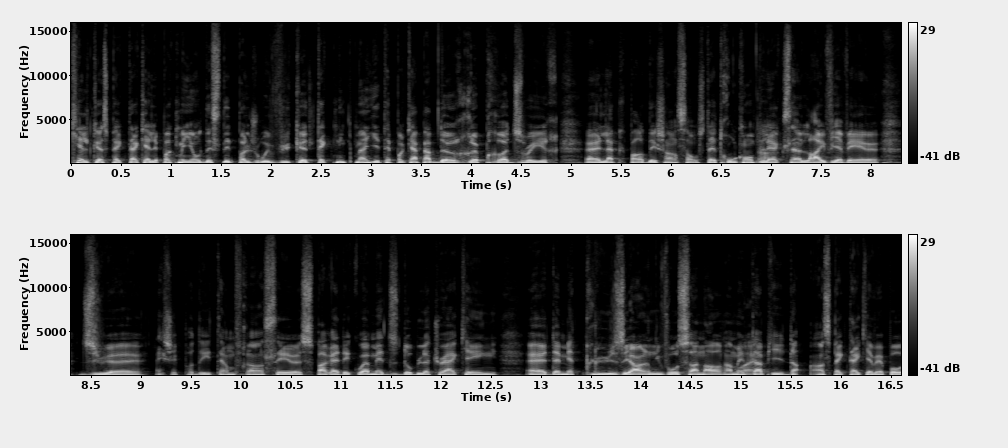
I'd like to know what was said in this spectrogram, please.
quelques spectacles à l'époque, mais ils ont décidé de pas le jouer vu que techniquement ils étaient pas capables de reproduire euh, la plupart des chansons. C'était trop complexe. Euh, Live, il y avait euh, du, euh, j'ai pas des termes français euh, super adéquats, mais du double tracking, euh, de mettre plusieurs niveaux sonores en même Ouais. temps. Puis dans- en spectacle, il n'y avait pas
